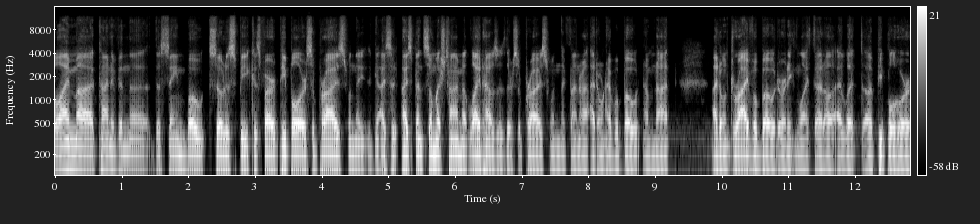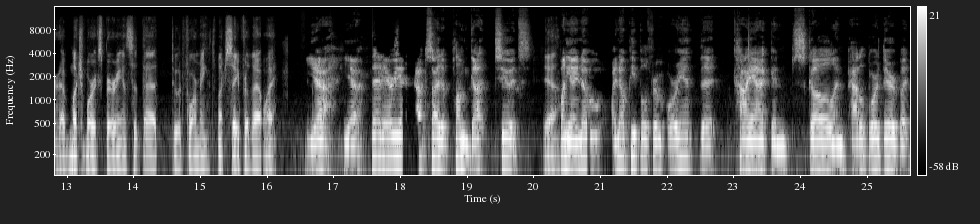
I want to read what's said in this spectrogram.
Well, I'm uh, kind of in the the same boat, so to speak. As far people are surprised when they, I, I spent so much time at lighthouses. They're surprised when they find out I don't have a boat. I'm not, I don't drive a boat or anything like that. I'll, i let uh, people who are, have much more experience at that do it for me. It's much safer that way. Yeah, yeah. That area outside of Plum Gut too. It's yeah funny. I know I know people from Orient that kayak and scull and paddleboard there, but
